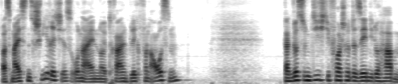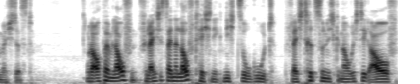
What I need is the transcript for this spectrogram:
was meistens schwierig ist ohne einen neutralen Blick von außen, dann wirst du nicht die Fortschritte sehen, die du haben möchtest. Oder auch beim Laufen. Vielleicht ist deine Lauftechnik nicht so gut. Vielleicht trittst du nicht genau richtig auf.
